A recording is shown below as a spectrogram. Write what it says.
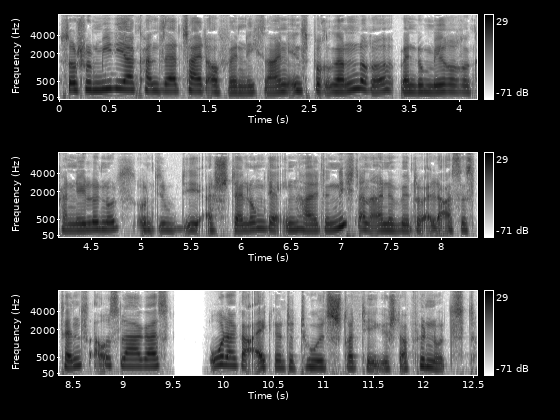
Social Media kann sehr zeitaufwendig sein, insbesondere wenn du mehrere Kanäle nutzt und du die Erstellung der Inhalte nicht an eine virtuelle Assistenz auslagerst oder geeignete Tools strategisch dafür nutzt.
